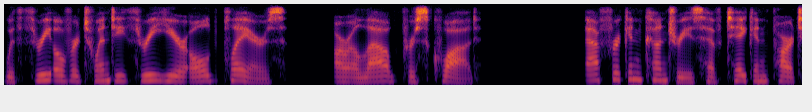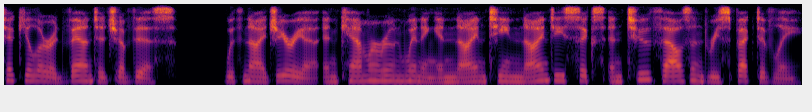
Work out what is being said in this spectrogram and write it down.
with three over 23-year-old players, are allowed per squad. African countries have taken particular advantage of this, with Nigeria and Cameroon winning in 1996 and 2000 respectively.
